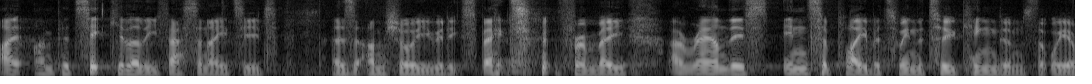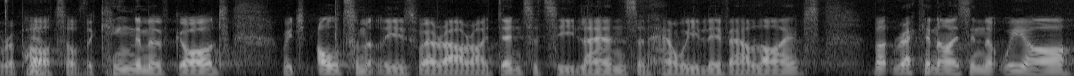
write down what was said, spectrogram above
I, I'm particularly fascinated, as I'm sure you would expect from me, around this interplay between the two kingdoms that we are a part yeah. of the kingdom of God, which ultimately is where our identity lands and how we live our lives, but recognizing that we are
